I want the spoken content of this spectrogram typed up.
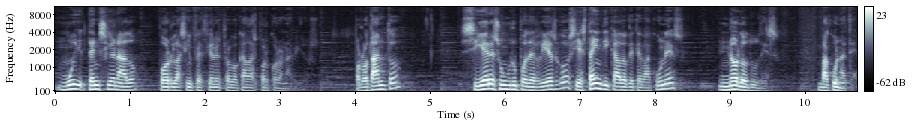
muy tensionado por las infecciones provocadas por coronavirus. Por lo tanto, si eres un grupo de riesgo, si está indicado que te vacunes, no lo dudes, vacúnate.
